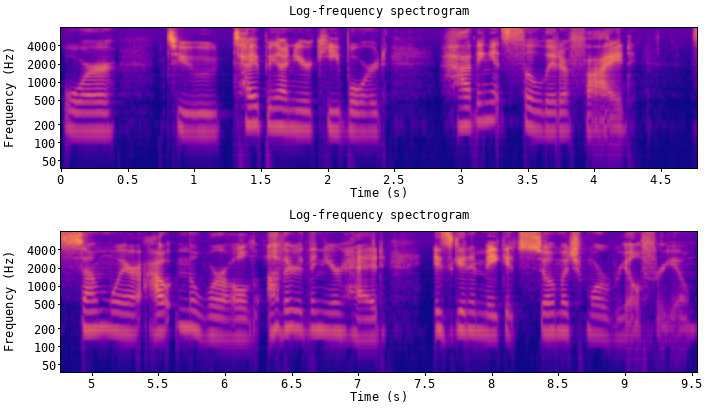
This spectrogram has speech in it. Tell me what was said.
or to typing on your keyboard, having it solidified somewhere out in the world other than your head is going to make it so much more real for you.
